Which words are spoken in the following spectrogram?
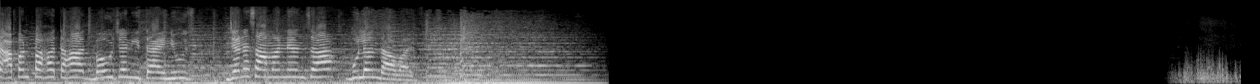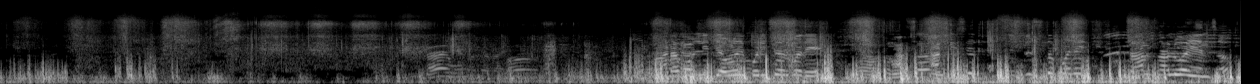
आपण पाहत आहात बहुजन हिताय न्यूज जनसामान्यांचा बुलंद आवाज. माडा कॉलनी देवळी परिसरमध्ये अतिशय काम चालू आहे यांचं.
